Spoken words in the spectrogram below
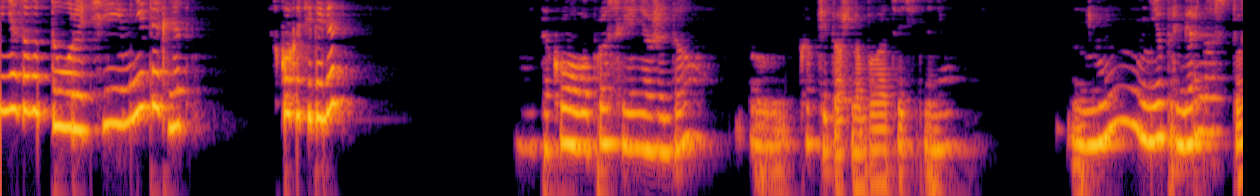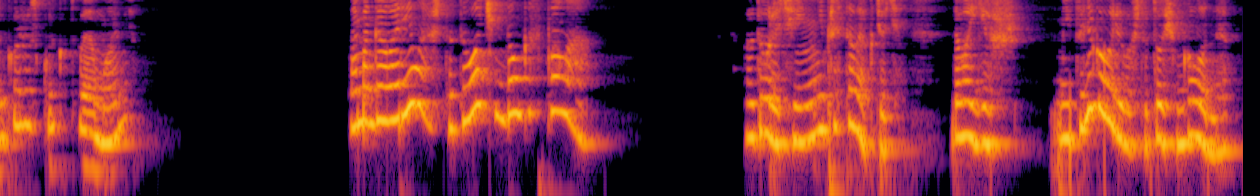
меня зовут Дороти, и мне пять лет. Сколько тебе лет? Такого вопроса я не ожидала. Как я должна была ответить на него? Ну, мне примерно столько же, сколько твоей маме. Мама говорила, что ты очень долго спала. Дороти, не приставай к тете. Давай ешь. Не ты ли говорила, что ты очень голодная?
